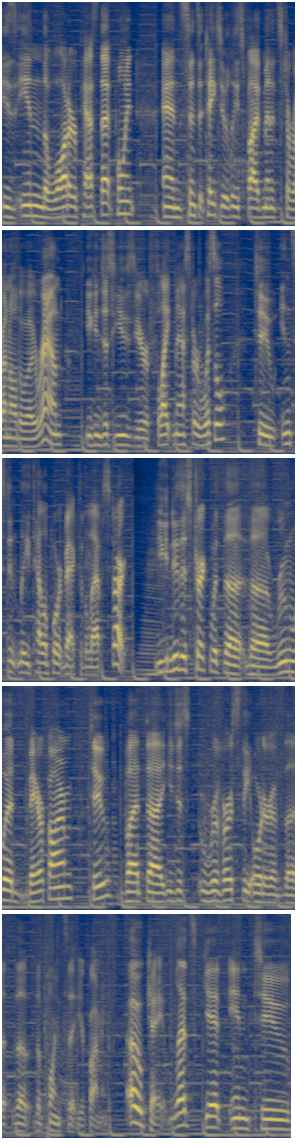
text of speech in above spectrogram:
is in the water past that point, and since it takes you at least five minutes to run all the way around, you can just use your Flight Master whistle to instantly teleport back to the lap start. You can do this trick with the, the Runewood Bear Farm too, but uh, you just reverse the order of the, the, the points that you're farming. Okay, let's get into...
